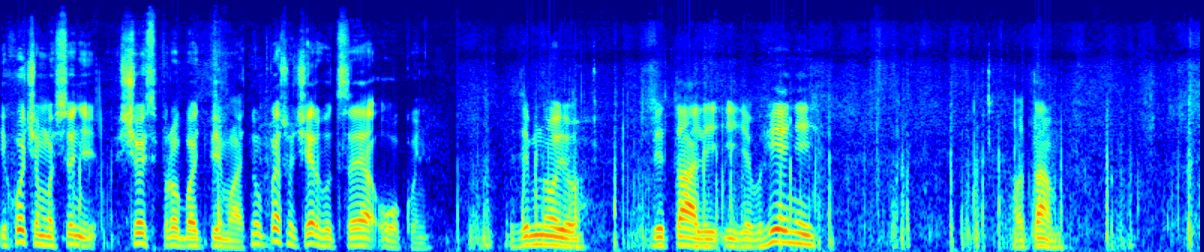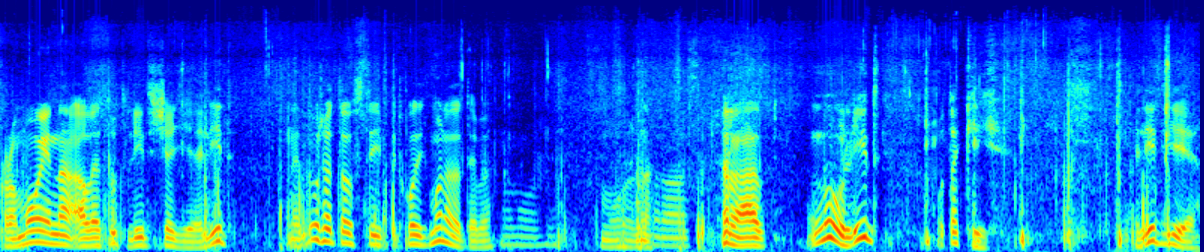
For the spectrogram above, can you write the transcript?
І хочемо сьогодні щось спробувати піймати. Ну, в першу чергу це окунь. Зі мною Віталій і Євгеній. Отам промоїна, але тут лід ще є. Лід не дуже товстий, підходить можна до тебе? Можна. Можна. Раз. Раз. Ну, лід отакий. Лід є.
